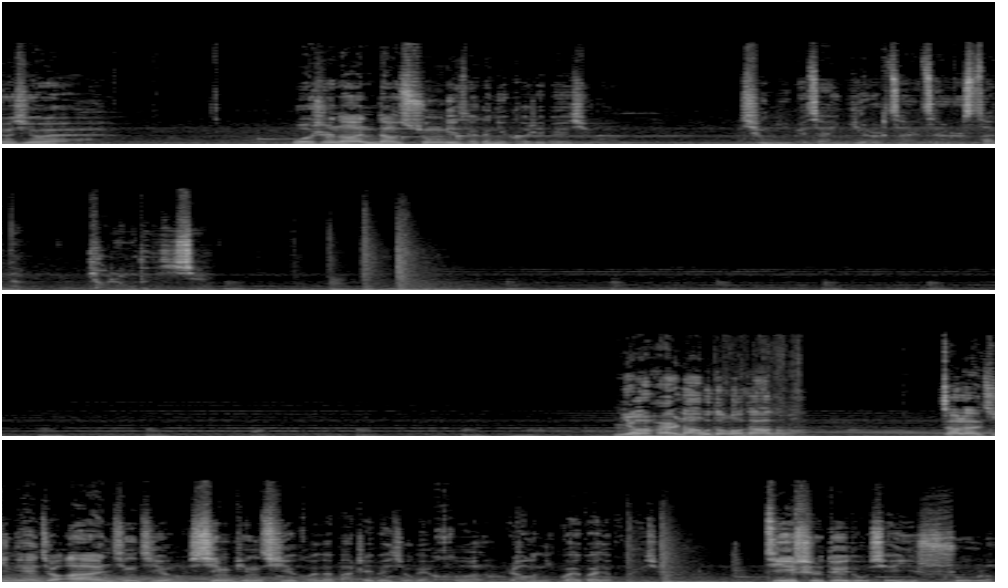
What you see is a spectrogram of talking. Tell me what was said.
杨新伟，我是拿你当兄弟才跟你喝这杯酒，请你别再一而再、再而三的挑战我的底线。你要还是拿我当老大的话，咱俩今天就安安静静、心平气和的把这杯酒给喝了，然后你乖乖的回去。即使对赌协议输了，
